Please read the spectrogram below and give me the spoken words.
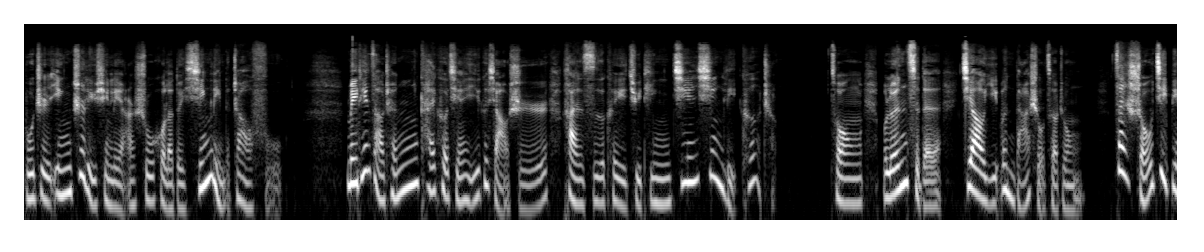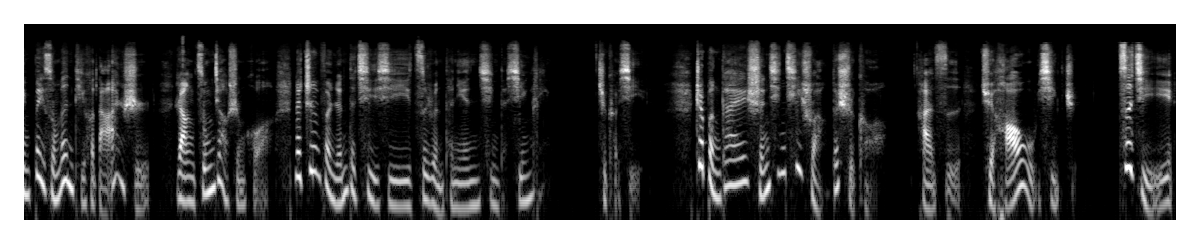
不致因智力训练而疏忽了对心灵的照拂，每天早晨开课前一个小时，汉斯可以去听坚信理课程。从布伦茨的教义问答手册中，在熟记并背诵问题和答案时，让宗教生活那振奋人的气息滋润他年轻的心灵。只可惜。这本该神清气爽的时刻，汉斯却毫无兴致，自己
